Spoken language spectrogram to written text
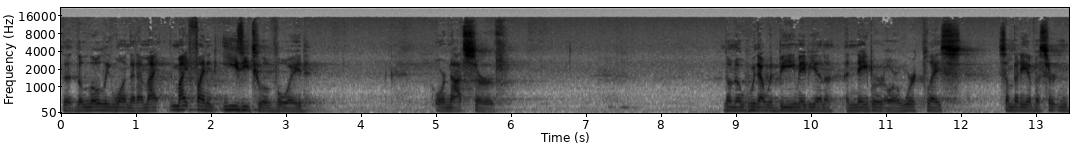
The, the lowly one that I might, might find it easy to avoid or not serve. Don't know who that would be, maybe in a, a neighbor or a workplace, somebody of a certain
